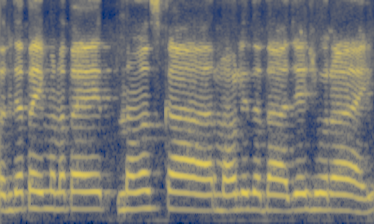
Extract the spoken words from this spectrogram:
संध्याताई म्हणत आहेत नमस्कार माऊली दादा जय शिवराय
